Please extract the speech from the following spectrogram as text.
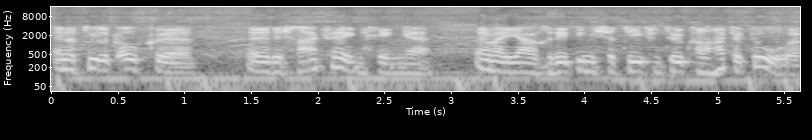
En natuurlijk ook de schaakvereniging. en wij juichen dit initiatief natuurlijk van harte toe.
